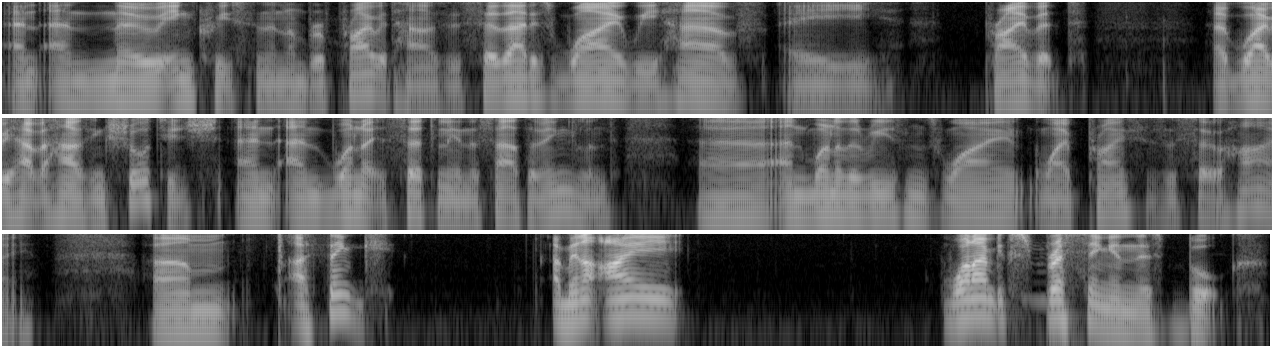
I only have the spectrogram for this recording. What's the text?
and, and no increase in the number of private houses. So that is why we have a private, uh, why we have a housing shortage, and, and one certainly in the south of England, uh, and one of the reasons why why prices are so high. Um, I think, I mean, I what I'm expressing in this book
